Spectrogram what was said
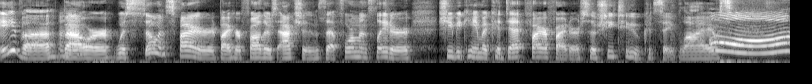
Ava Uh-huh. Bauer was so inspired by her father's actions that four months later, she became a cadet firefighter so she too could save lives. Aww.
